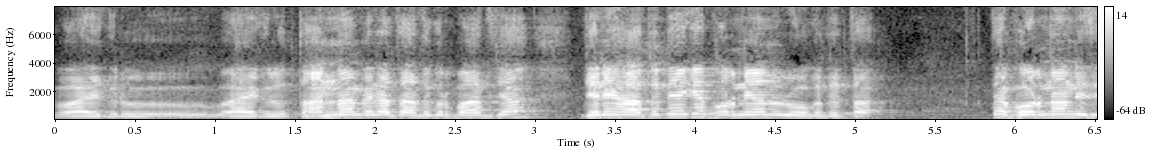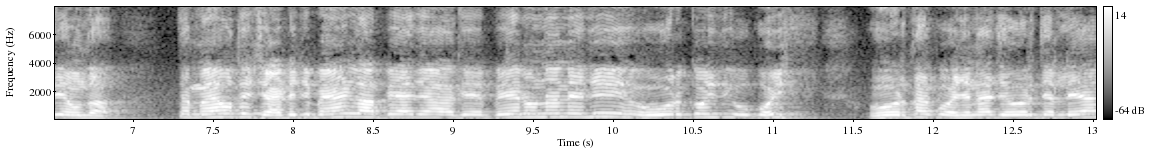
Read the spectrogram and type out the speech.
ਵਾਹਿਗੁਰੂ ਵਾਹਿਗੁਰੂ, ਧੰਨ ਆ ਮੇਰਾ ਸਤਿਗੁਰ ਪਾਤਸ਼ਾਹ, ਜਿਹਨੇ ਹੱਥ ਦੇ ਕੇ ਫੁਰਨਿਆਂ ਨੂੰ ਰੋਕ ਦਿੱਤਾ ਤੇ ਫੁਰਨਾ ਨਹੀਂ ਸੀ ਆਉਂਦਾ। ਤੇ ਮੈਂ ਉੱਥੇ ਸ਼ੈੱਡ 'ਚ ਬਹਿਣ ਲੱਗ ਪਿਆ ਜਾ ਕੇ, ਫਿਰ ਉਹਨਾਂ ਨੇ ਜੀ ਹੋਰ ਕੋਈ ਕੋਈ ਹੋਰ ਤਾਂ ਕੁਝ ਨਾ ਜ਼ੋਰ ਚੱਲਿਆ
